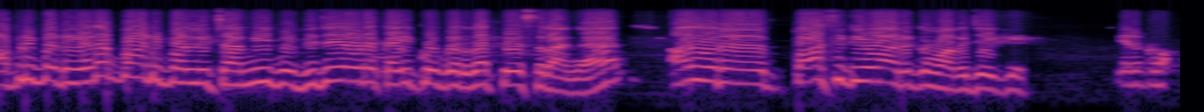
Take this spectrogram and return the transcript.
அப்படிப்பட்ட எடப்பாடி பழனிசாமி இப்ப விஜயோட கை கூக்குறதா பேசுறாங்க. அது ஒரு பாசிட்டிவா இருக்குமா விஜய்க்கு? இருக்கும்.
